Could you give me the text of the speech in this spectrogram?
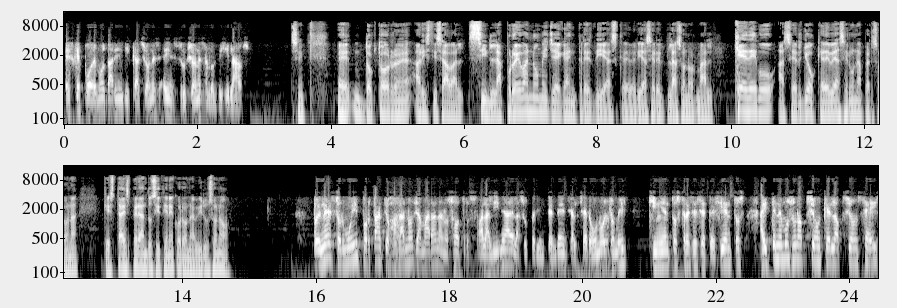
es que podemos dar indicaciones e instrucciones a los vigilados. Sí. Eh, doctor eh, Aristizábal, si la prueba no me llega en tres días, que debería ser el plazo normal, ¿qué debo hacer yo? ¿Qué debe hacer una persona que está esperando si tiene coronavirus o no? Pues Néstor, muy importante, ojalá nos llamaran a nosotros, a la línea de la superintendencia, al 018 513 700 Ahí tenemos una opción que es la opción 6,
